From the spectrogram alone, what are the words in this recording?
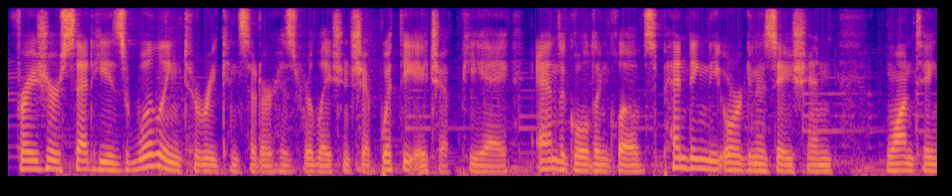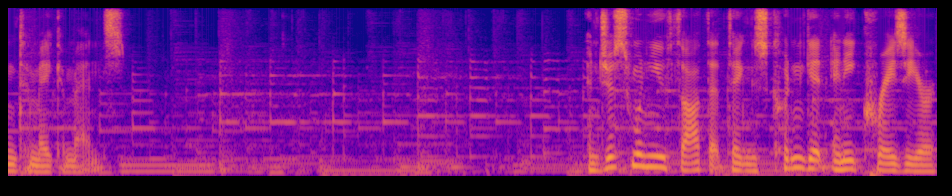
Fraser said he is willing to reconsider his relationship with the HFPA and the Golden Globes pending the organization wanting to make amends. And just when you thought that things couldn't get any crazier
